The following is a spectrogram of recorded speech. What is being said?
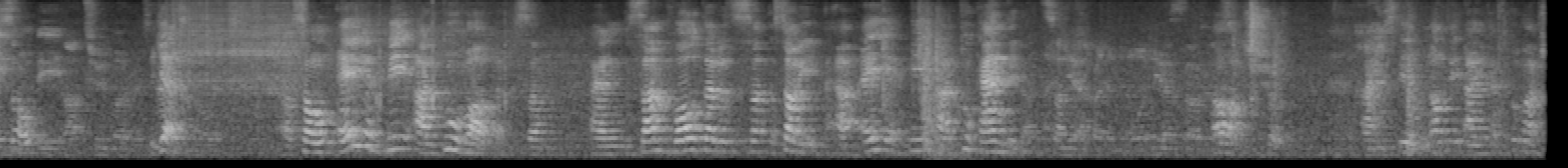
A so- and B are two voters Yes. on the list. Uh, So A and B are two voters, uh, and some voters, uh, sorry, uh, A and B are two candidates. uh, Yeah. Rather than the Yes, orders. voters. Oh, sure. I'm still not, I have too much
